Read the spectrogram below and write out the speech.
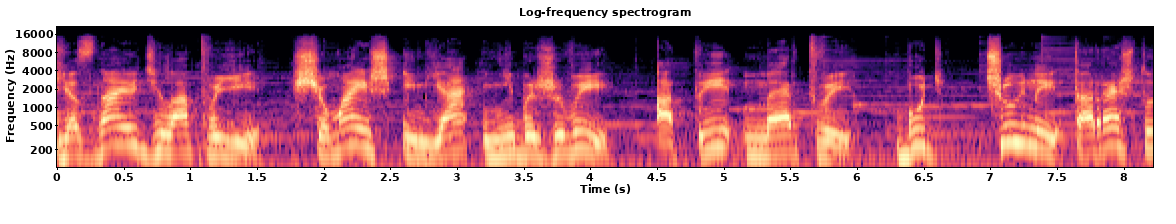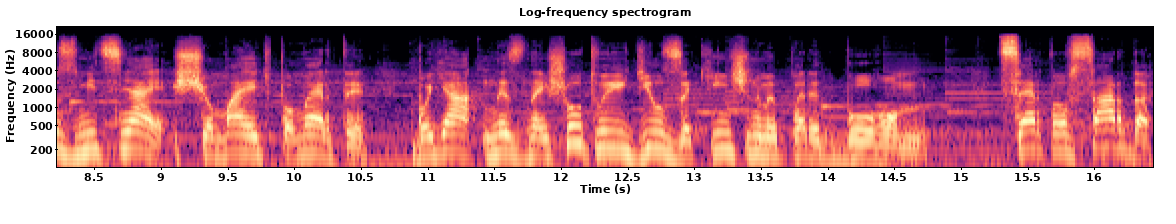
Я знаю діла твої, що маєш ім'я, ніби живий, а ти мертвий. Будь чуйний та решту зміцняй, що мають померти, бо я не знайшов твоїх діл закінченими перед Богом. Церква в сардах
